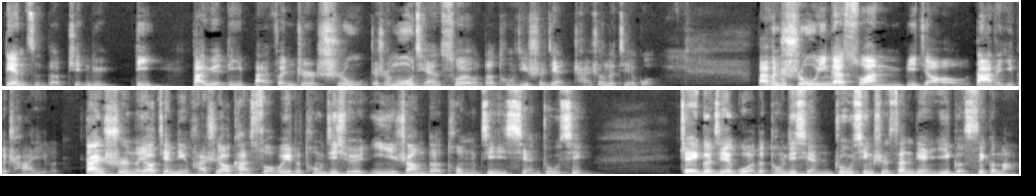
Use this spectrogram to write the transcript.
电子的频率低，大约低百分之十五。这是目前所有的统计事件产生的结果。百分之十五应该算比较大的一个差异了。但是呢，要鉴定还是要看所谓的统计学意义上的统计显著性。这个结果的统计显著性是三点一个西格玛，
